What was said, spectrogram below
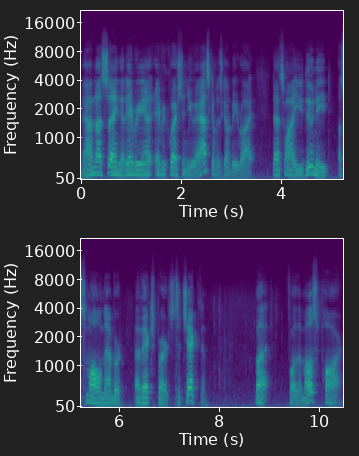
Now, I'm not saying that every every question you ask them is going to be right, that's why you do need a small number of experts to check them. But for the most part,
